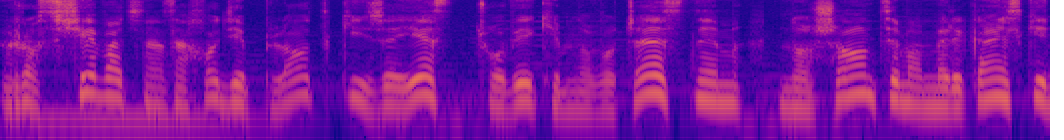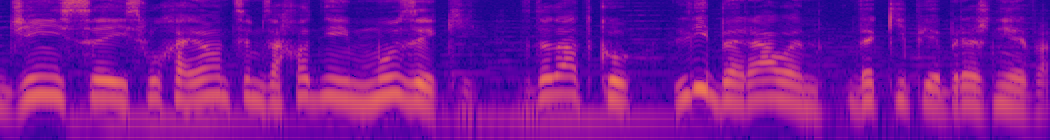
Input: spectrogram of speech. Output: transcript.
rozsiewać na zachodzie plotki, że jest człowiekiem nowoczesnym, noszącym amerykańskie dżinsy i słuchającym zachodniej muzyki. W dodatku liberałem w ekipie Breżniewa.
